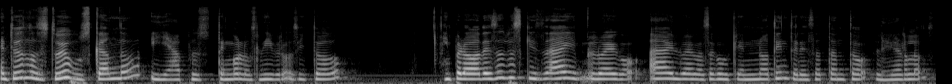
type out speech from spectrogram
Entonces los estuve buscando y ya pues tengo los libros y todo. Pero de esas veces que, ay, luego, ay, luego, o sea, como que no te interesa tanto leerlos.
